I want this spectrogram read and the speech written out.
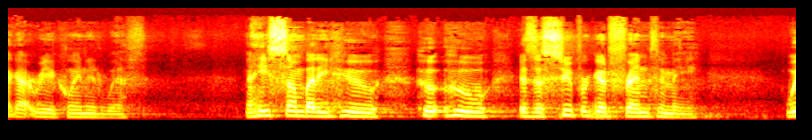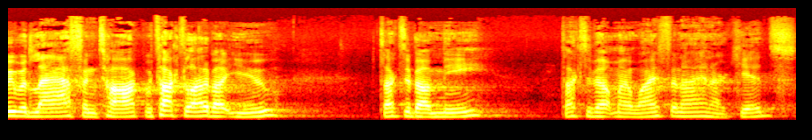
I got reacquainted with. Now, he's somebody who, who, who is a super good friend to me. We would laugh and talk. We talked a lot about you, talked about me, talked about my wife and I and our kids.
